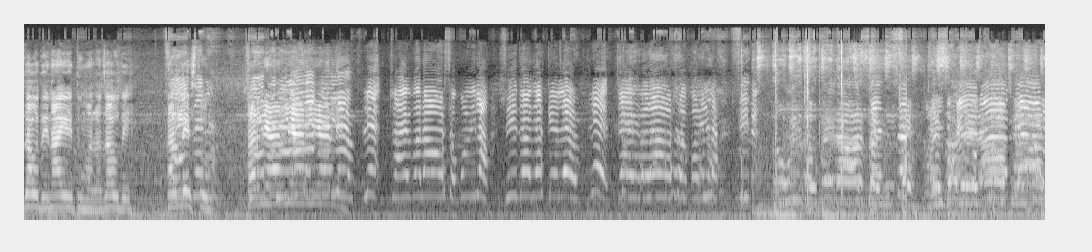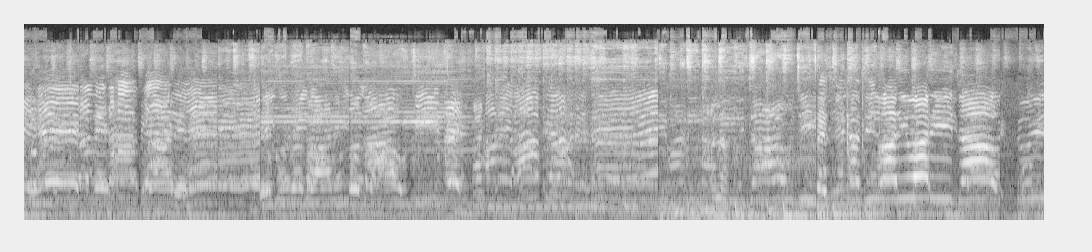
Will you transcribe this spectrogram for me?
जाऊ दे नाही तुम्हाला. जाऊ दे. हरलेस तू. नदी वारी वारी जाओ तू ही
